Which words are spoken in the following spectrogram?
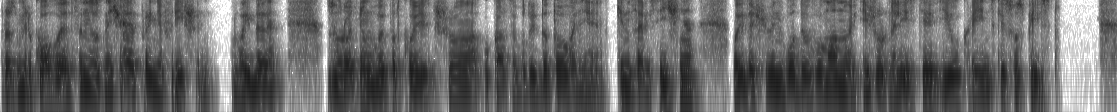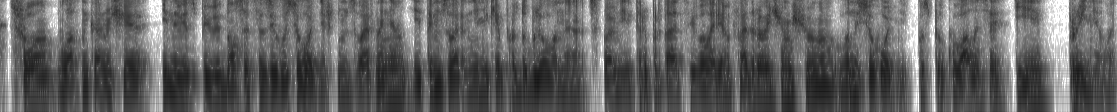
Розмірковує це не означає прийняв рішення. Вийде в зворотньому випадку, якщо укази будуть датовані кінцем січня, вийде, що він вводив в оману і журналістів, і українське суспільство. Що, власне кажучи, і не співвідноситься з його сьогоднішнім зверненням і тим зверненням, яке продубльоване з певній інтерпретації Валерієм Федоровичем, що вони сьогодні поспілкувалися і прийняли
